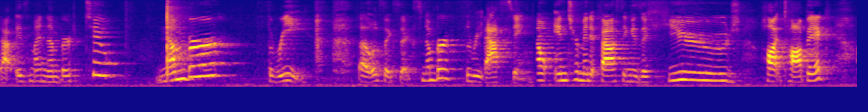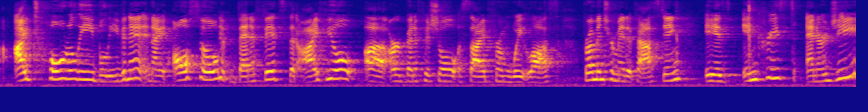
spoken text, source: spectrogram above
That is my number two. Number three. that looks like six. Number three, fasting. Now, intermittent fasting is a huge hot topic. I totally believe in it and I also benefits that I feel uh, are beneficial aside from weight loss from intermittent fasting is increased energy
